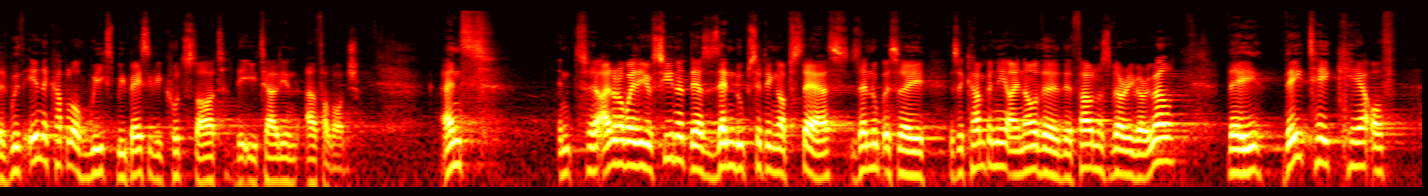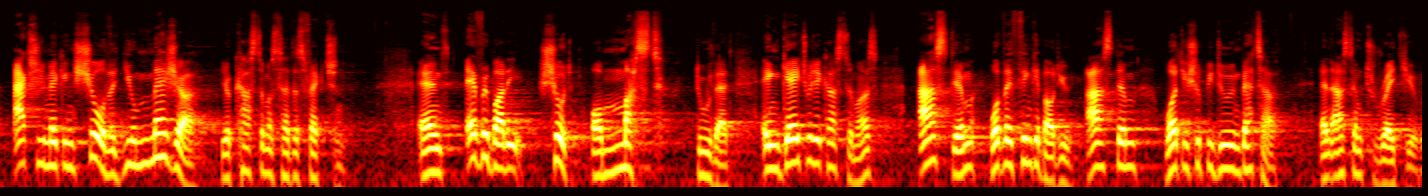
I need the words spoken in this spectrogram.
that within a couple of weeks, we basically could start the Italian alpha launch. And, and uh, I don't know whether you've seen it, there's Zenloop sitting upstairs. Zenloop is a, is a company, I know the, the founders very, very well. They, they take care of actually making sure that you measure your customer satisfaction. And everybody should or must do that. Engage with your customers, ask them what they think about you, ask them what you should be doing better, and ask them to rate you.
